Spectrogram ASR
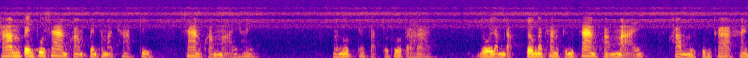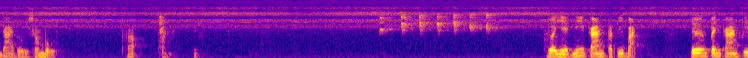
ทำเป็นผู้สร้างความเป็นธรรมชาติที่สร้างความหมายให้ มนุษย์และสัตว์ทั่วไปได้ โดยลำดับจนกระทั่งถึงสร้างความหมายความมีคุณค่าให้ได้โดยสมบูรณ์เพราะทำด้วยเหตุนี้การปฏิบัติ จึงเป็นการพิ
